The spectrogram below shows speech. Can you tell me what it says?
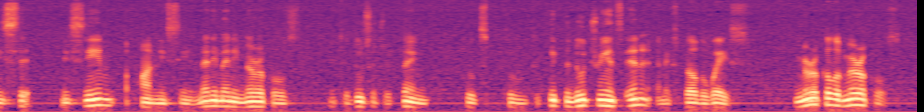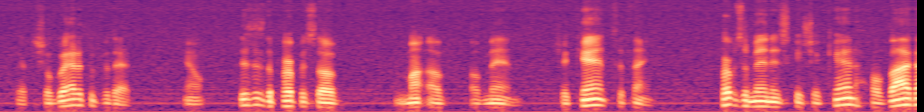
nisim upon nisim. Many, many miracles to do such a thing, to, to, to keep the nutrients in it and expel the waste. Miracle of miracles. We have to show gratitude for that. You know, this is the purpose of of, of man. Shekan to thank. The purpose of man is shekan hovat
